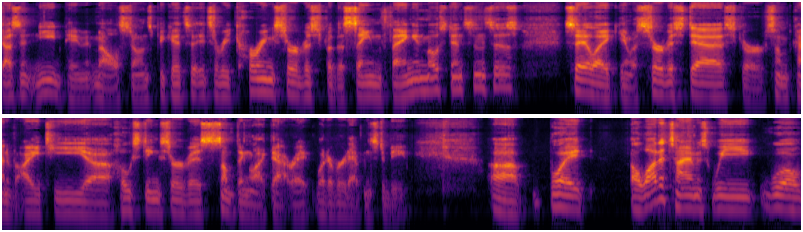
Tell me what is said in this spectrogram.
doesn't need payment milestones because it's a recurring service for the same thing in most instances say like you know a service desk or some kind of IT uh, hosting service, something like that, right? Whatever it happens to be. Uh, but a lot of times we will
